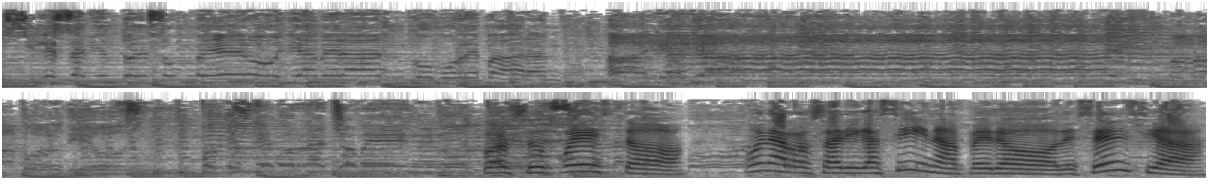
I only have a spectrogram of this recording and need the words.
si les aviento el sombrero ya verán cómo reparan. Ay, ay, ay, mamá, por Dios, por Dios borracho vengo. Por supuesto. Una rosarigacina, pero de esencia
